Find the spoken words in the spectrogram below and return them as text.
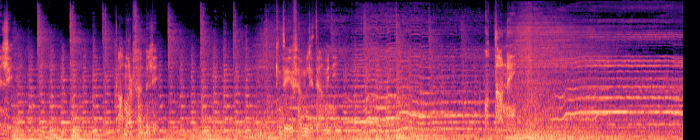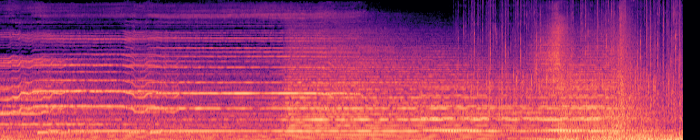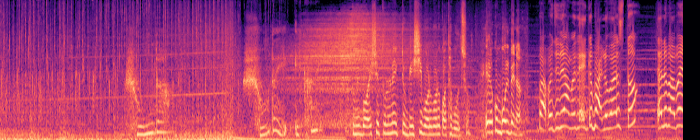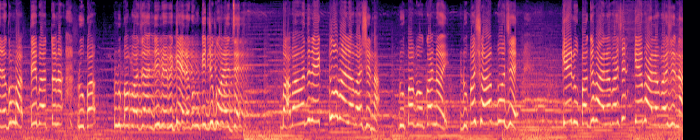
Family আমার family কিন্তু এই ফ্যামিলিতে আমি নেই। কোথাও নেই। সৌদা সৌদা এ- এখানে? তুমি বয়সের তুলনায় একটু বেশি বড় বড় কথা বলছো। এরকম বলবে না। বাবা যদি আমাদেরকে ভালোবাসতো তাহলে বাবা এরকম ভাবতেই পারতো না রূপা রূপা পজা আন্টি বেবিকে এরকম কিছু করেছে। বাবা আমাদের একটুও ভালোবাসে না। রূপা বোকা নয় রূপা সব বোঝে। কে রূপাকে ভালোবাসে কে ভালোবাসে না।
